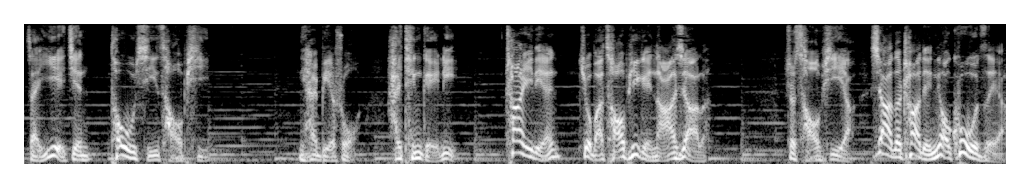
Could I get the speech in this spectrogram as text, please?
在夜间偷袭曹丕。你还别说，还挺给力，差一点就把曹丕给拿下了。这曹丕呀，吓得差点尿裤子呀。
